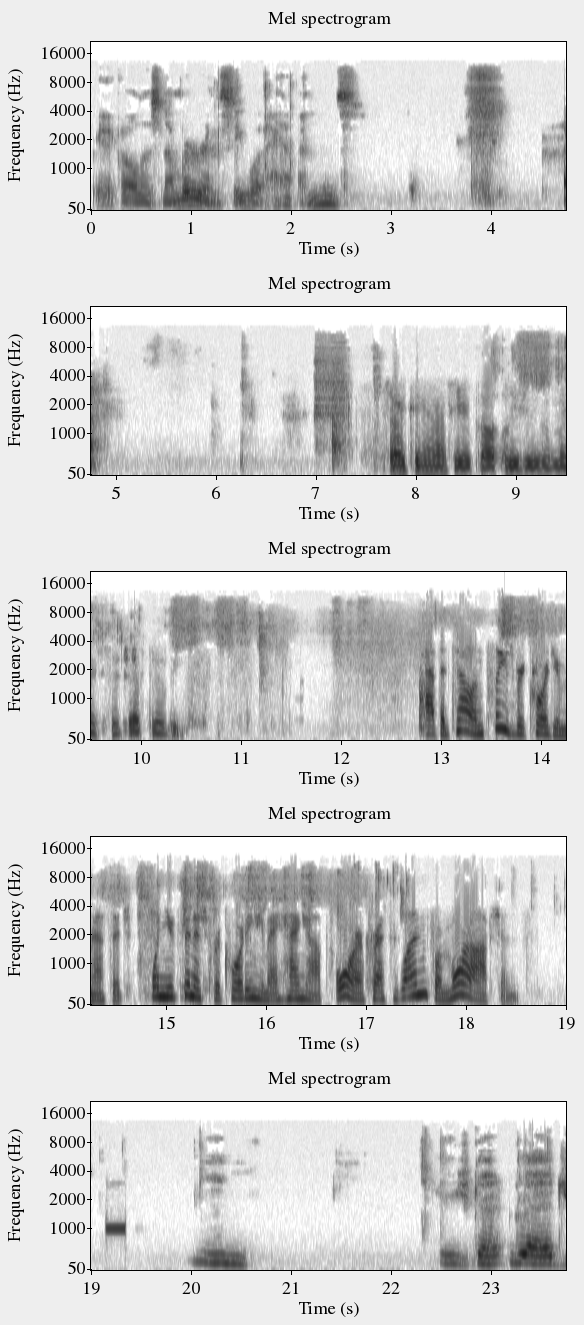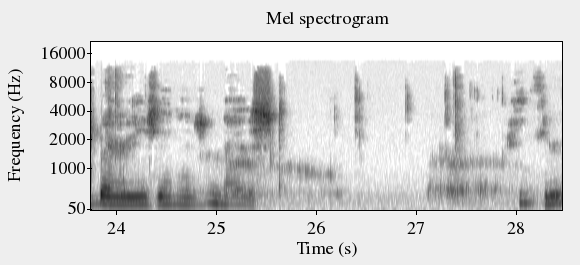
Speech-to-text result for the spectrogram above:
We're gonna call this number and see what happens. Sorry, couldn't answer your call. Please leave a message after the beep. At the tone, please record your message. When you've finished recording, you may hang up or press 1 for more options. Mm. He's got gladsberries in his nest. He threw,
